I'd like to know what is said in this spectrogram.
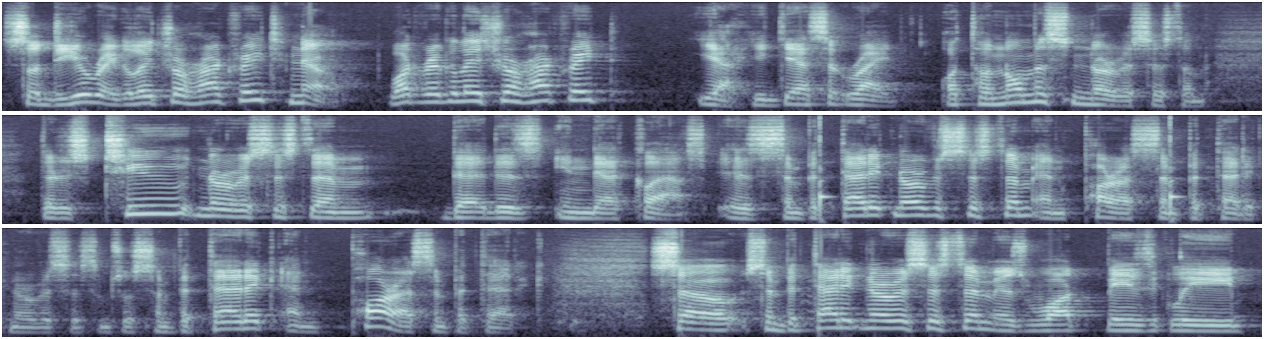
So do you regulate your heart rate? No. What regulates your heart rate? Yeah, you guessed it right. Autonomous nervous system. There's two nervous system that is in that class is sympathetic nervous system and parasympathetic nervous system. So sympathetic and parasympathetic. So sympathetic nervous system is what basically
